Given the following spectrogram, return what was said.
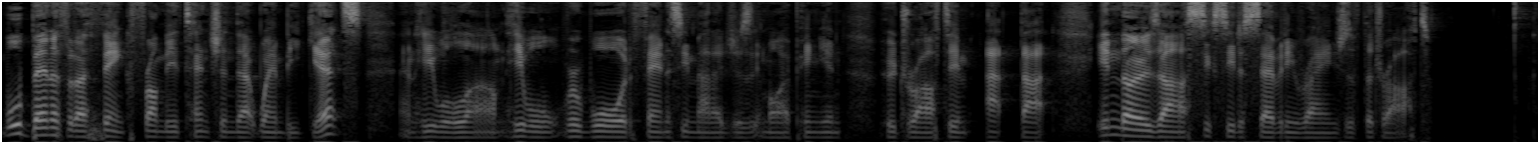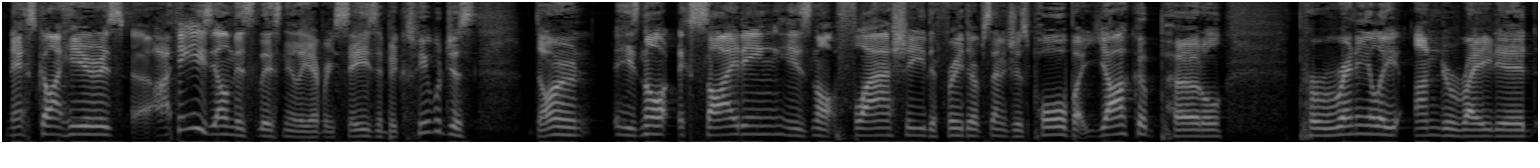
will benefit, I think, from the attention that Wemby gets, and he will um, he will reward fantasy managers, in my opinion, who draft him at that in those uh, sixty to seventy range of the draft. Next guy here is, uh, I think he's on this list nearly every season because people just don't, he's not exciting, he's not flashy, the free throw percentage is poor, but Jakob Poeltl, perennially underrated,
